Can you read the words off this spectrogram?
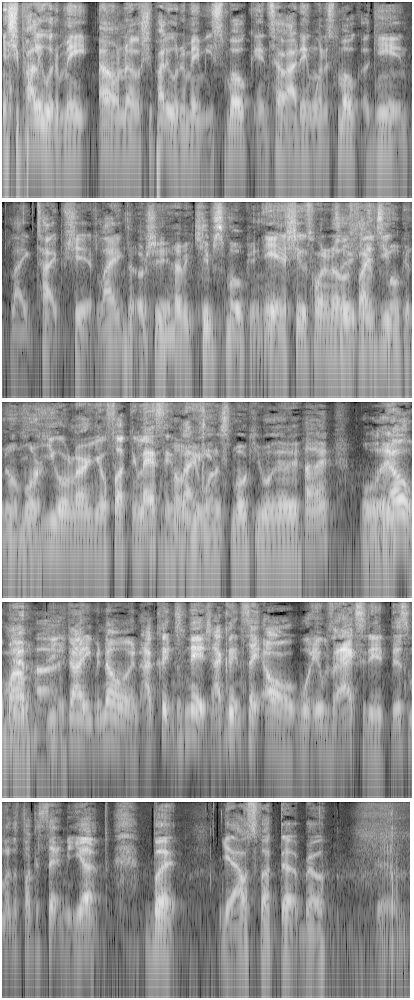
And she probably would have made I don't know. She probably would have made me smoke until I didn't want to smoke again, like type shit. Like Or she have you keep smoking. yeah, she was one of So those you like can't smoke it no more. You gonna learn your fucking lesson. Oh, like you want to smoke? You want to get high? Well, no, mom, high. not even knowing. I couldn't snitch. I couldn't say, "Oh, well, it was an accident. This motherfucker set me up." But yeah, I was fucked up, bro. Damn.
